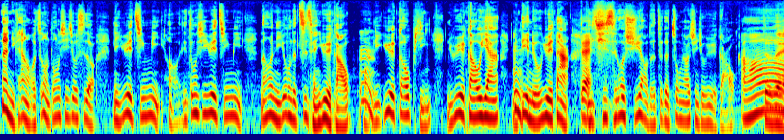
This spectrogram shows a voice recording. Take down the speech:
那你看哦，这种东西就是哦，你越精密哈，你东西越精密，然后你用的制程越高，嗯，你越高频，你越高压，你电流越大，对、嗯，你其实会需要的这个重要性就越高啊，对不对？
